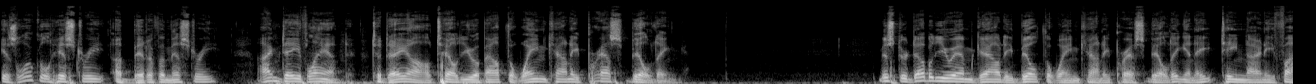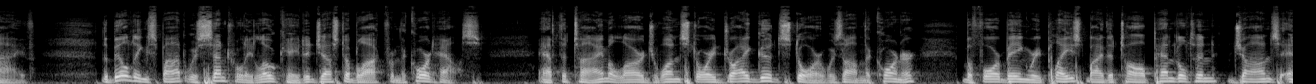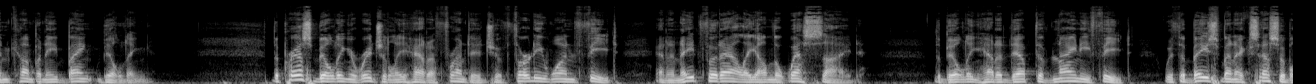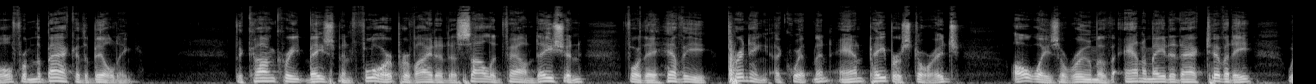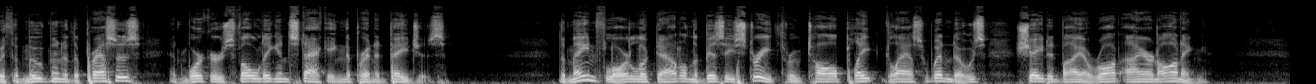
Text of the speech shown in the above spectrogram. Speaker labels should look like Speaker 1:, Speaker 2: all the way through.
Speaker 1: Is local history a bit of a mystery? I'm Dave Land. Today I'll tell you about the Wayne County Press Building. Mr. W.M. Gowdy built the Wayne County Press Building in 1895. The building spot was centrally located just a block from the courthouse. At the time, a large one story dry goods store was on the corner before being replaced by the tall Pendleton, Johns and Company Bank building. The press building originally had a frontage of 31 feet and an 8 foot alley on the west side. The building had a depth of 90 feet, with the basement accessible from the back of the building. The concrete basement floor provided a solid foundation for the heavy printing equipment and paper storage, always a room of animated activity with the movement of the presses and workers folding and stacking the printed pages. The main floor looked out on the busy street through tall plate glass windows shaded by a wrought iron awning.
